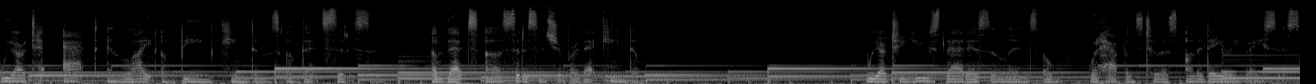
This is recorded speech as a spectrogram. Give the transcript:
we are to act in light of being kingdoms of that citizen, of that uh, citizenship or that kingdom. We are to use that as the lens of what happens to us on a daily basis.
